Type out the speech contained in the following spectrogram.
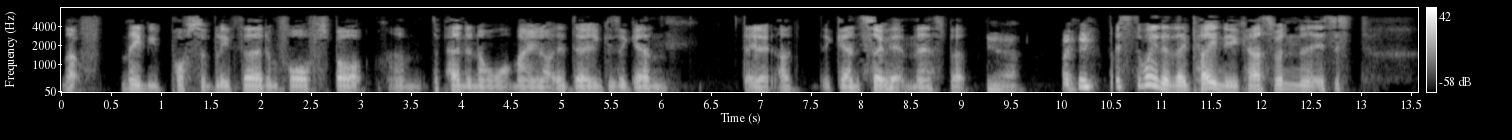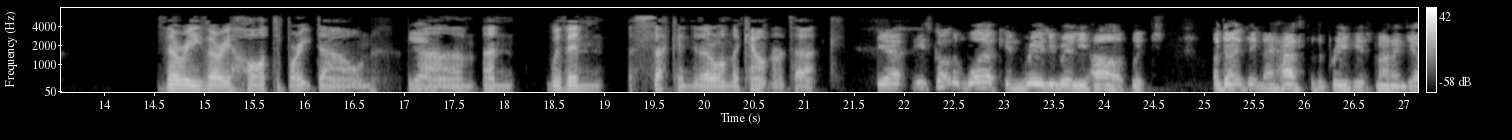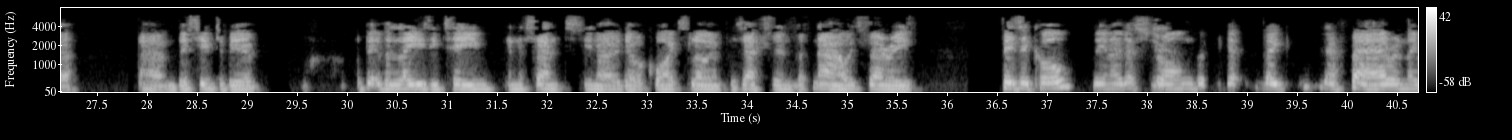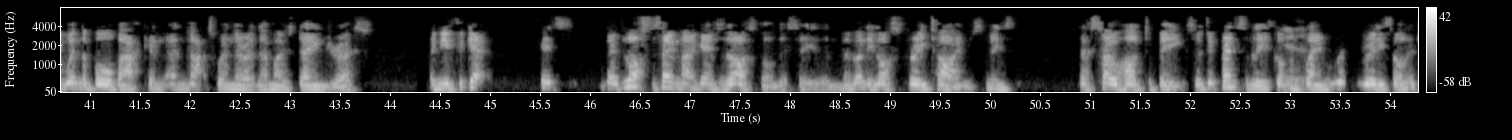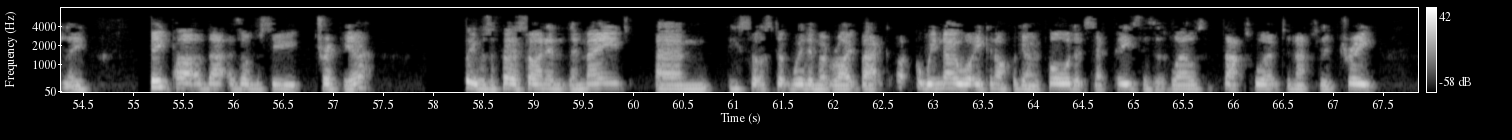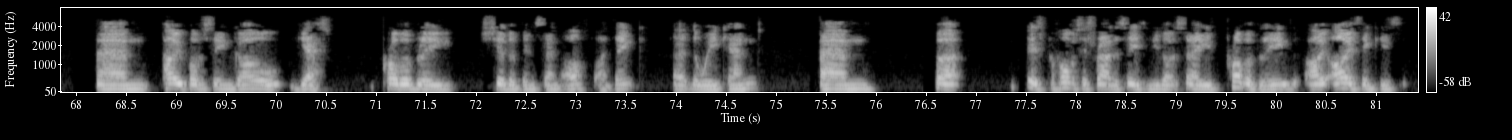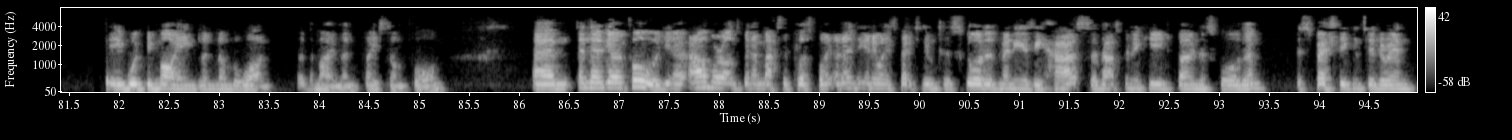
that maybe possibly third and fourth spot, um, depending on what Man United are doing. Because again, they don't uh, again so hit and miss. But yeah, I think but it's the way that they play Newcastle, and it? it's just very very hard to break down. Yeah. Um, and within a second they're on the counter attack. Yeah, he's got them working really, really hard, which I don't think they had for the previous manager. Um, they seem to be a, a bit of a lazy team in the sense, you know, they were quite slow in possession, but now it's very physical. You know, they're strong, yeah. but they, get, they they're fair and they win the ball back, and and that's when they're at their most dangerous. And you forget it's they've lost the same amount of games as Arsenal this season. They've only lost three times. It means they're so hard to beat. So defensively, he's got yeah. them playing really, really solidly. Big part of that is obviously Trippier. He was the first signing that they made. Um, he's sort of stuck with him at right back. Uh, we know what he can offer going forward at set pieces as well. So that's worked an absolute treat. Um, Pope obviously in goal. Yes, probably should have been sent off, I think, at the weekend. Um, but his performances throughout the season, you've got to say probably, I, I think he's, he would be my England number one at the moment based on form. Um, and then going forward, you know, Almiron's been a massive plus point. I don't think anyone expected him to have scored as many as he has, so that's been a huge bonus for them, especially considering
